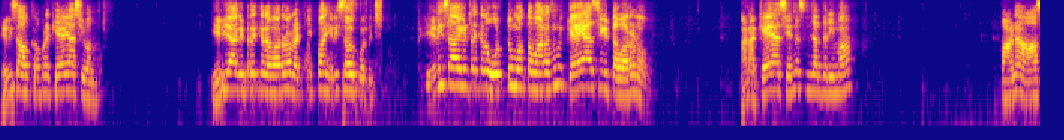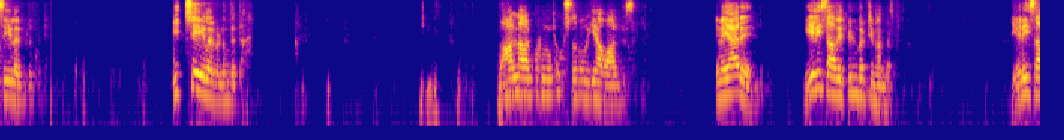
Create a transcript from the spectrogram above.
எலிசாவுக்கு அப்புறம் கேயாசி வந்தோம் எலியா கிட்ட இருக்கிற வரம் ரெட்டிப்பா எலிசாவுக்கு வந்துச்சு. எலிசா கிட்ட இருக்கிற ஒட்டுமொத்த வரமும் கேயாசி கிட்ட வரணும். ஆனா கேயாசி என்ன செஞ்சான் தெரியுமா? பண ஆசையில விழுந்துட்டேன். இச்சையில விழுந்துட்டேன். வாழ்நாள் சுரோகியா வாழ்ந்து இவன் யாரு? எலிசாவை பின்பற்றி வந்தவர் எலிசா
